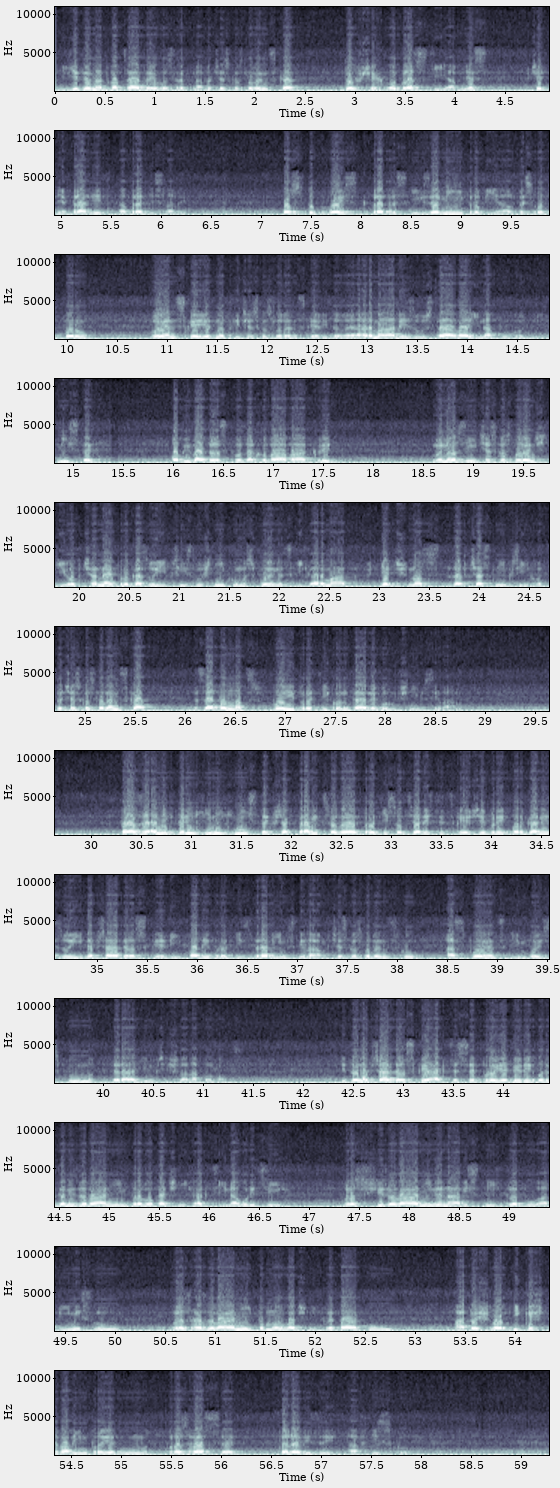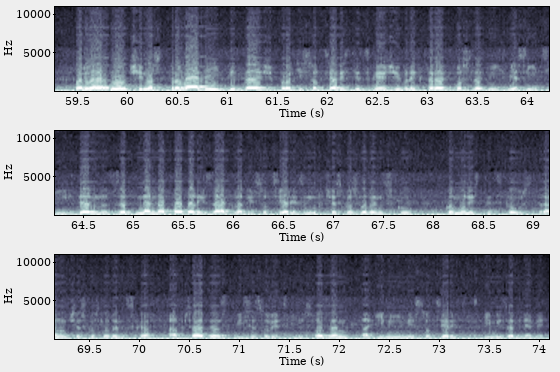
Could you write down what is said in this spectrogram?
21. srpna do Československa do všech oblastí a měst, včetně Prahy a Bratislavy. Postup vojsk bratrských zemí probíhal bez odporu, vojenské jednotky Československé lidové armády zůstávají na původních místech, obyvatelstvo zachovává klid. Mnozí českoslovenští občané prokazují příslušníkům spojeneckých armád vděčnost za včasný příchod do Československa za pomoc v boji proti kontrarevolučním silám. Praze a některých jiných místech však pravicové protisocialistické žibry organizují nepřátelské výpady proti zdravým silám v Československu a spojeneckým vojskům, která jim přišla na pomoc. Tyto nepřátelské akce se projevily organizováním provokačních akcí na ulicích, v rozšiřování nenávistných klepů a výmyslů, v rozhazování pomlouvačních letáků a došlo i ke štvavým projevům v rozhlase, televizi a v tisku. Podvratnou činnost provádějí ty též protisocialistické živly, které v posledních měsících den ze dne napadaly základy socialismu v Československu, komunistickou stranu Československa a přátelství se Sovětským svazem a jinými socialistickými zeměmi.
